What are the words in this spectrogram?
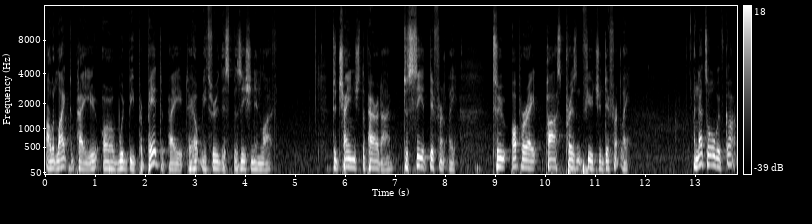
I would like to pay you or would be prepared to pay you to help me through this position in life, to change the paradigm, to see it differently, to operate past, present, future differently. And that's all we've got.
